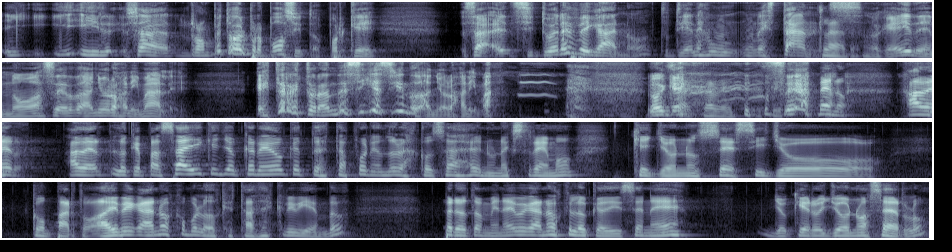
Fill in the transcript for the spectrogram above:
Y, y- y, o sea, rompe todo el propósito, porque, o sea, eh, si tú eres vegano, tú tienes un, un stance, Claro. ¿ok? De no hacer daño a los animales. Este restaurante sigue haciendo daño a los animales. Exactamente. O sí. sea- Bueno, a ver, a ver, lo que pasa ahí que yo creo que tú estás poniendo las cosas en un extremo que yo no sé si yo comparto. Hay veganos como los que estás describiendo, pero también hay veganos que lo que dicen es, yo quiero yo no hacerlo,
